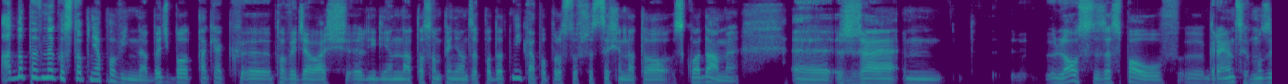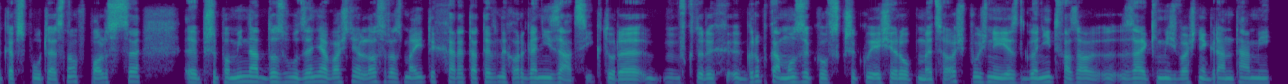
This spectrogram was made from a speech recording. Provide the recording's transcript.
a do pewnego stopnia powinna być, bo tak jak e, powiedziałaś, Lilian, na to są pieniądze podatnika, po prostu wszyscy się na to składamy, e, że los zespołów grających muzykę współczesną w Polsce przypomina do złudzenia właśnie los rozmaitych charytatywnych organizacji, które, w których grupka muzyków skrzykuje się róbmy coś, później jest gonitwa za, za jakimiś właśnie grantami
